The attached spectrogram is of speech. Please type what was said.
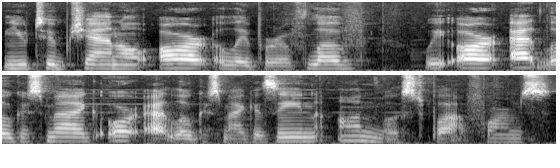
YouTube channel are a labor of love. We are at Locus Mag or at Locus Magazine on most platforms.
